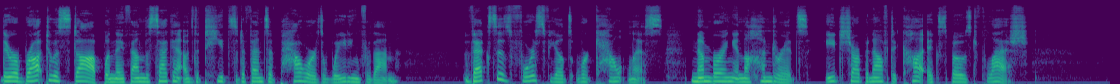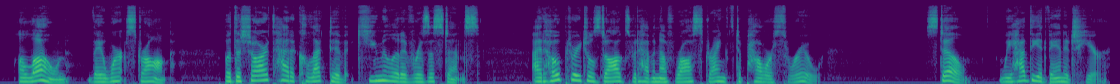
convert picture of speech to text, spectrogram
They were brought to a stop when they found the second of the Teeth's defensive powers waiting for them. Vex's force fields were countless, numbering in the hundreds, each sharp enough to cut exposed flesh. Alone, they weren't strong, but the shards had a collective, cumulative resistance. I'd hoped Rachel's dogs would have enough raw strength to power through. Still, we had the advantage here.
